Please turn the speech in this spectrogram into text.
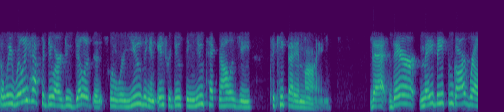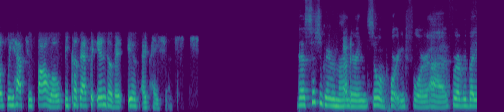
So we really have to do our due diligence when we're using and introducing new technology to keep that in mind. That there may be some guardrails we have to follow because at the end of it is a patient. That's such a great reminder and so important for uh, for everybody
